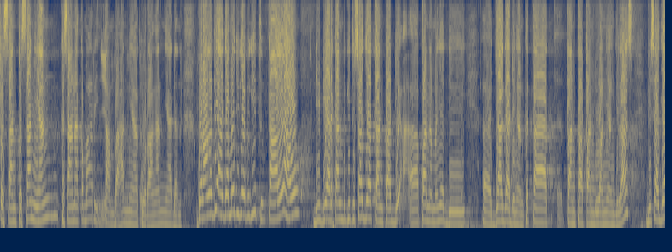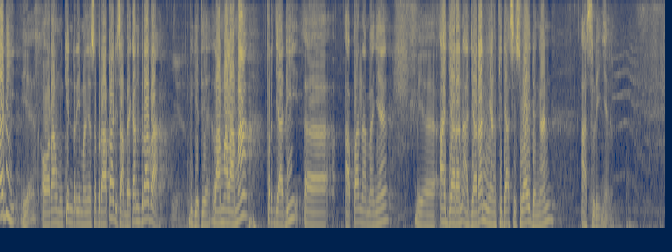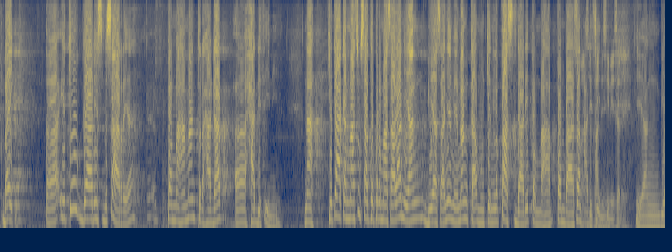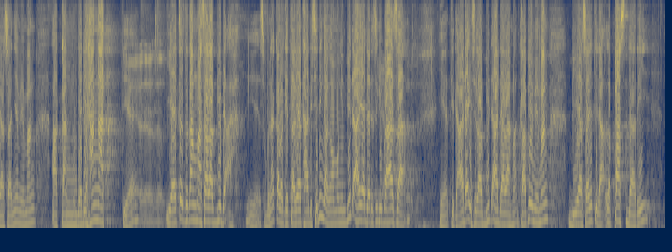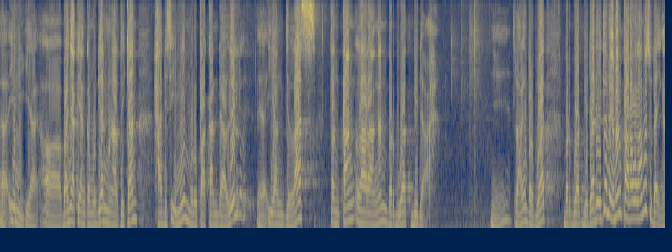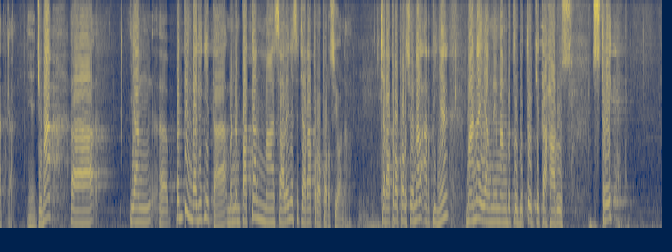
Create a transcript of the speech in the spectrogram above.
pesan-pesan yang ke sana kemari, Iya, tambahannya, kurangannya dan kurang lebih agama juga begitu. Kalau dibiarkan begitu saja tanpa di apa namanya dijaga dengan ketat, tanpa panduan yang jelas, bisa jadi ya orang mungkin nerimanya seberapa disampaikan berapa, Iya. begitu ya. Lama-lama terjadi eh, apa namanya ya, ajaran-ajaran yang tidak sesuai dengan aslinya. Baik, eh, itu garis besar ya pemahaman terhadap eh, hadis ini. Nah, kita akan masuk satu permasalahan yang biasanya memang tak mungkin lepas dari pembah- pembahasan hadis, hadis ini. ini, ya. Yang biasanya memang akan menjadi hangat ya. betul, betul. Yaitu tentang masalah bid'ah. Ya, sebenarnya kalau kita lihat hadis ini nggak ngomongin bid'ah ya dari segi bahasa. Ya, tidak ada istilah bid'ah dalam tapi memang biasanya tidak lepas dari eh, ini ya. Eh, banyak yang kemudian mengartikan hadis ini merupakan dalil ya, yang jelas tentang larangan berbuat bid'ah. Ya, larangan berbuat berbuat bid'ah dan itu memang para ulama sudah ingatkan. Ya, cuma eh, yang eh, penting bagi kita menempatkan masalah ini secara proporsional. Secara proporsional artinya mana yang memang betul-betul kita harus strict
